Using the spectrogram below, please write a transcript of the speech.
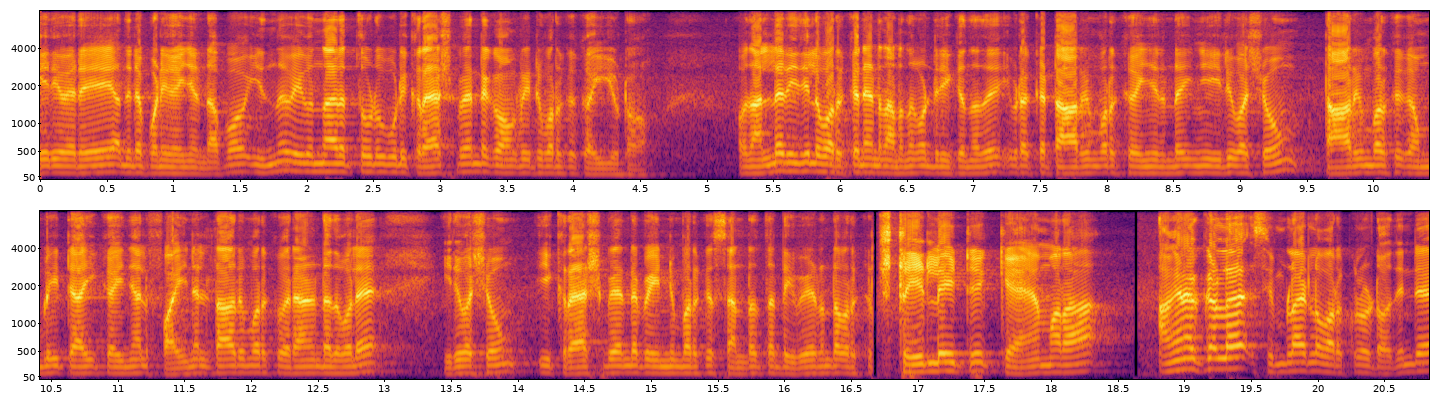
ഏരിയ വരെ അതിന്റെ പണി കഴിഞ്ഞിട്ടുണ്ട്. അപ്പോൾ ഇന്ന് വൈകുന്നേരത്തോടു കൂടി ക്രാഷ് ബാന്റെ കോൺക്രീറ്റ് വർക്ക് കഴിയും കേട്ടോ. അപ്പോൾ നല്ല രീതിയിൽ വർക്ക് തന്നെയാണ് നടന്നുകൊണ്ടിരിക്കുന്നത്. ഇവിടെയൊക്കെ ടാറിംഗ് വർക്ക് കഴിഞ്ഞിട്ടുണ്ട്. ഇനി ഇരുവശവും ടാറിംഗ് വർക്ക് കംപ്ലീറ്റ് ആയി കഴിഞ്ഞാൽ ഫൈനൽ ടാറിംഗ് വർക്ക് വരാനുണ്ട്. അതുപോലെ ഇരുവശവും ഈ ക്രാഷ് ബാൻഡിന്റെ പെയിന്റിംഗ് വർക്ക് സെന്ററത്തെ ഡിവൈഡറിന്റെ വർക്ക് സ്ട്രീറ്റ് ലൈറ്റ് ക്യാമറ അങ്ങനെയൊക്കെയുള്ള സിമ്പിളായിട്ടുള്ള വർക്കുകൾ കേട്ടോ അതിന്റെ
